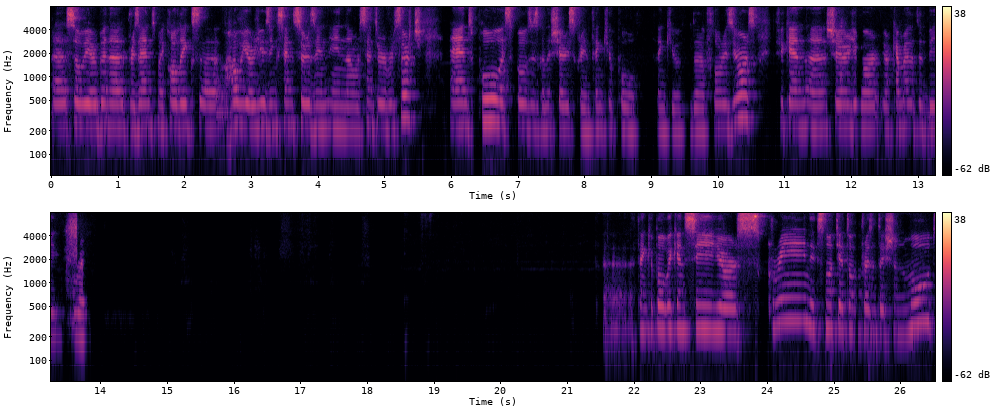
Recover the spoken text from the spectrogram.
Uh, so we are going to present my colleagues uh, how we are using sensors in, in our Center of Research. And Paul, I suppose, is going to share his screen. Thank you, Paul. Thank you. The floor is yours. If you can uh, share your, your camera, that would be great. Uh, thank you, Paul. We can see your screen. It's not yet on presentation mode.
